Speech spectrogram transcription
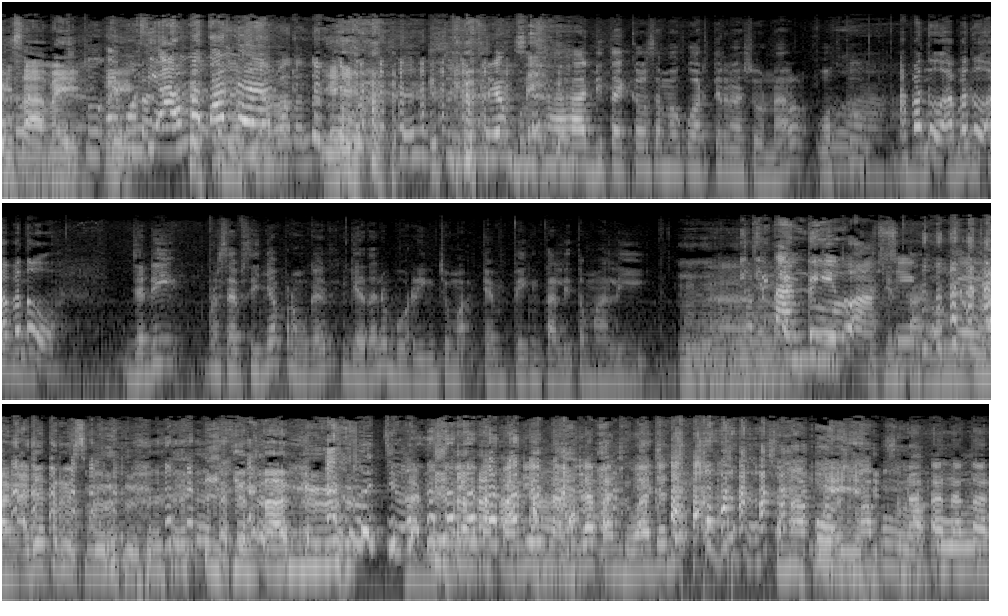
bisa, baik. Itu baik. Emosi amat anda. Sama tante. itu justru yang berusaha di tackle sama kuartir nasional waktu Apa tuh? Apa tuh? Apa tuh? Jadi persepsinya pramuka itu kegiatannya boring cuma camping tali temali Tapi Bikin camping tandu. itu asik. Ulang aja terus bu. Bikin tandu. lucu Habis ini kita panggil Nabila Pandu aja deh. Semapur, semapur. Natan, Natan.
